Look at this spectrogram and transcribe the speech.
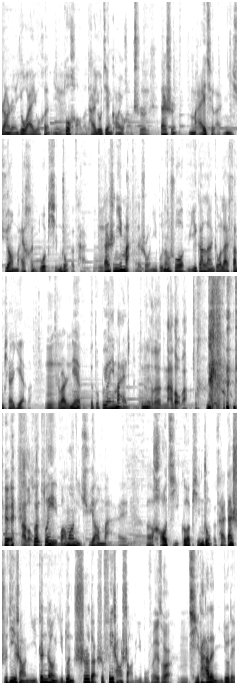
让人又爱又恨，因为做好了它又健康又好吃。但是买起来你需要买很多品种的菜，但是你买的时候你不能说羽衣甘蓝给我来三片叶子，嗯，是吧？人家也都不愿意卖你，就那可能拿走吧，对，拿走。所以所以往往你需要买。呃，好几个品种的菜，但实际上你真正一顿吃的是非常少的一部分。没错，嗯，其他的你就得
